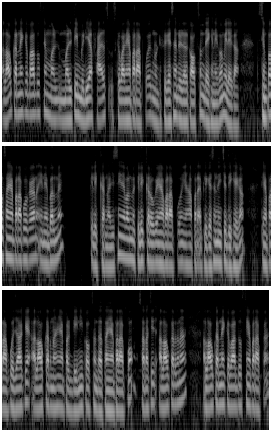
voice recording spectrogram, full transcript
अलाउ करने के बाद उससे मल्टी मीडिया फाइल्स उसके बाद यहाँ पर आपको एक नोटिफिकेशन रीडर का ऑप्शन देखने को मिलेगा तो सिंपल सा यहाँ पर आपको क्या करना इनेबल में क्लिक करना है जिस इनेबल में क्लिक करोगे यहाँ पर आपको यहाँ पर एप्लीकेशन नीचे दिखेगा तो यहाँ पर आपको जाके अलाउ करना है यहाँ पर डीनी का ऑप्शन रहता है यहाँ पर आपको सारा चीज़ अलाउ कर देना है अलाउ करने के बाद दोस्तों यहाँ पर आपका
